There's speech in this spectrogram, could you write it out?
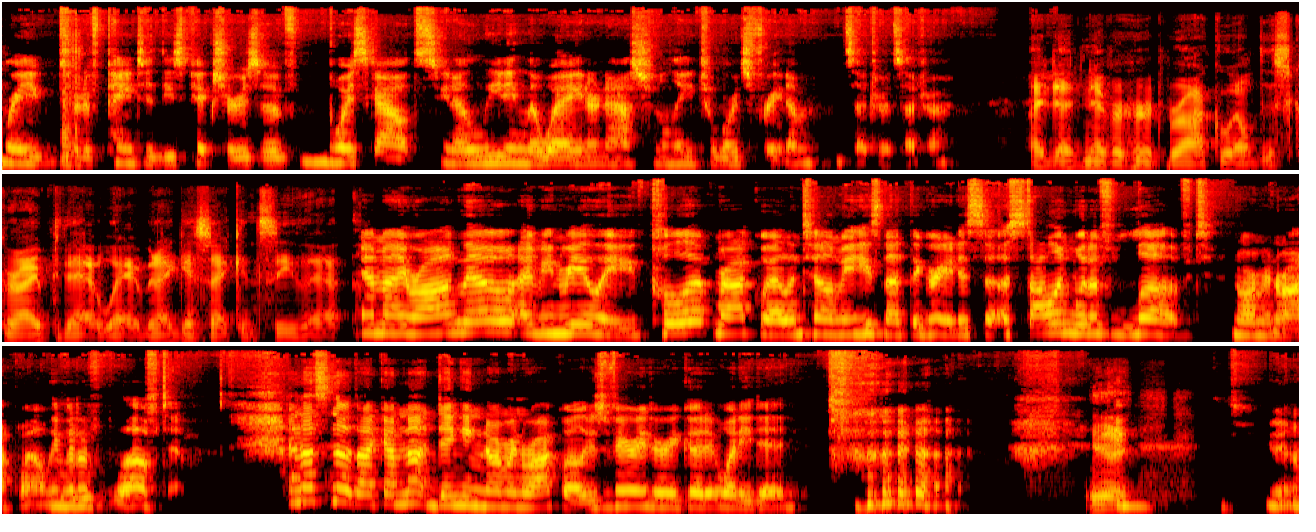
where he sort of painted these pictures of Boy Scouts, you know, leading the way internationally towards freedom, et cetera, et cetera. I'd, I'd, never heard Rockwell described that way, but I guess I can see that. Am I wrong though? I mean, really, pull up Rockwell and tell me he's not the greatest. Uh, Stalin would have loved Norman Rockwell. He would have loved him. And that's not like I'm not dinging Norman Rockwell. He was very, very good at what he did. yeah. Yeah.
